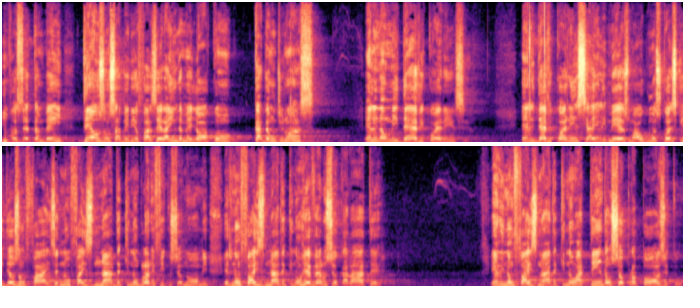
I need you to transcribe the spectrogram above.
e você também, Deus não saberia fazer ainda melhor com cada um de nós? Ele não me deve coerência. Ele deve coerência a ele mesmo, há algumas coisas que Deus não faz. Ele não faz nada que não glorifique o seu nome. Ele não faz nada que não revele o seu caráter. Ele não faz nada que não atenda ao seu propósito.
